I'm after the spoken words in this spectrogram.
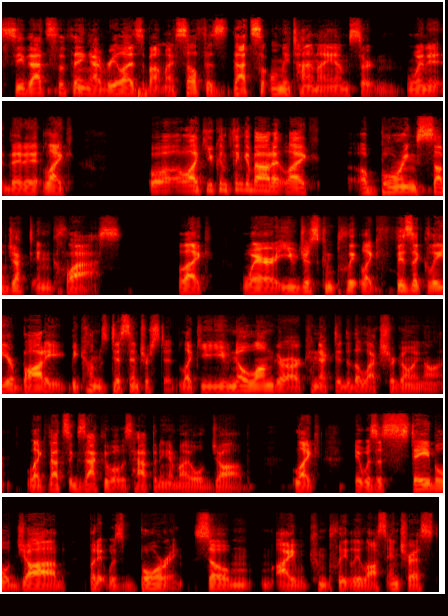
see that's the thing I realized about myself is that's the only time I am certain when it that it like well like you can think about it like a boring subject in class. Like where you just complete like physically your body becomes disinterested. Like you you no longer are connected to the lecture going on. Like that's exactly what was happening at my old job. Like it was a stable job but it was boring. So i completely lost interest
